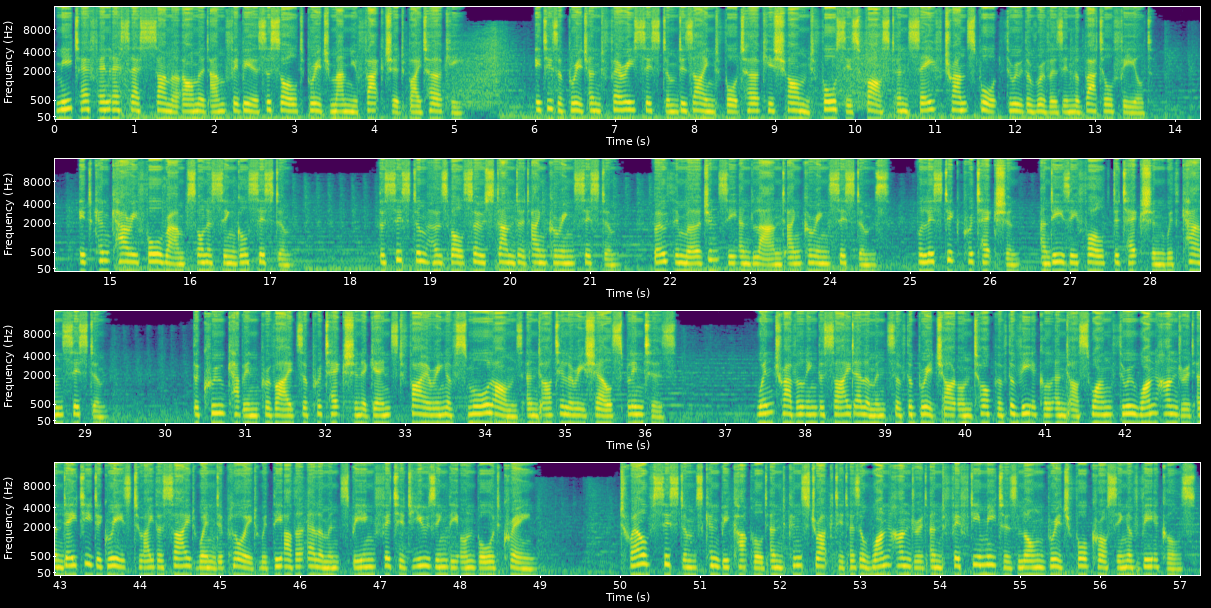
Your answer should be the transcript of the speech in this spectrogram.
Meet FNSS Samur Armored Amphibious Assault Bridge manufactured by Turkey. It is a bridge and ferry system designed for Turkish armed forces fast and safe transport through the rivers in the battlefield. It can carry four ramps on a single system. The system has also standard anchoring system, both emergency and land anchoring systems, ballistic protection, and easy fault detection with CAN system. The crew cabin provides a protection against firing of small arms and artillery shell splinters. When traveling the side elements of the bridge are on top of the vehicle and are swung through 180 degrees to either side when deployed with the other elements being fitted using the onboard crane. 12 systems can be coupled and constructed as a 150 meters long bridge for crossing of vehicles.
